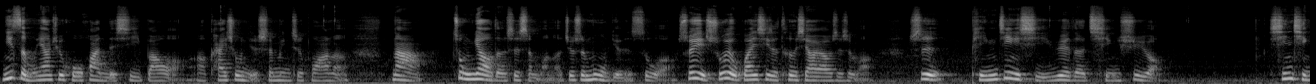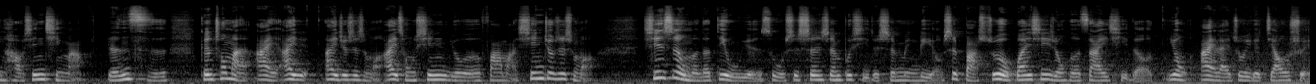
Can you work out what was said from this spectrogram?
你怎么样去活化你的细胞哦？啊，开出你的生命之花呢？那重要的是什么呢？就是木元素哦。所以所有关系的特效药是什么？是平静喜悦的情绪哦。心情好，心情嘛，仁慈跟充满爱，爱爱就是什么？爱从心由而发嘛。心就是什么？心是我们的第五元素，是生生不息的生命力哦，是把所有关系融合在一起的，用爱来做一个胶水，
